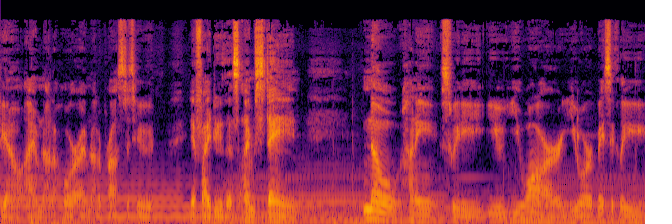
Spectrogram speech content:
you know i am not a whore i'm not a prostitute if i do this i'm staying. No honey sweetie you you are. You are basically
